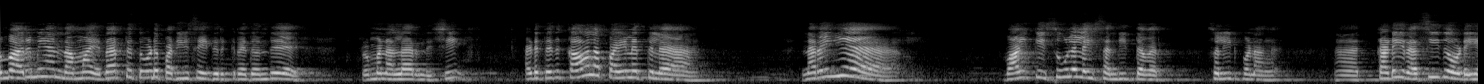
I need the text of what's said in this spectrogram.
ரொம்ப அருமையாக அந்த அம்மா யதார்த்தத்தோடு பதிவு செய்திருக்கிறது வந்து ரொம்ப நல்லா இருந்துச்சு. அடுத்தது கால பயணத்தில் நிறைய வாழ்க்கை சூழலை சந்தித்தவர் சொல்லிட்டு போனாங்க. கடை ரசீதோடைய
